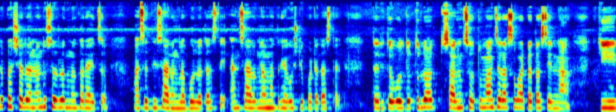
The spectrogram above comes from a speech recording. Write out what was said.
तर कशाला ना दुसरं लग्न करायचं? असं ती सारंगला बोलत असते आणि सारंगला मात्र ह्या गोष्टी पटत असतात. तरी तो बोलतो तुला सारंग सर तुम्हाला जर असं वाटत असेल ना की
